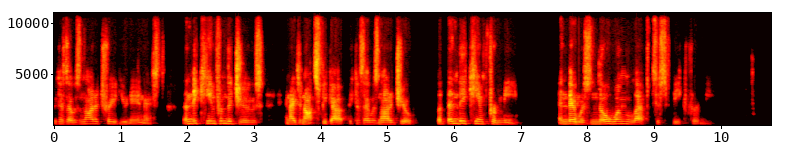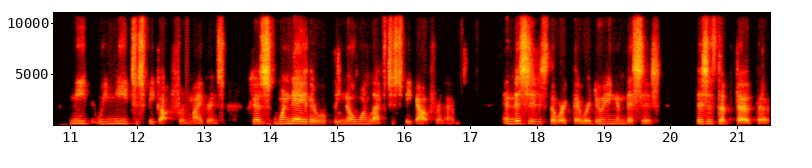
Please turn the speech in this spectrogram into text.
because I was not a trade unionist. Then they came from the Jews, and I did not speak out because I was not a Jew. But then they came for me, and there was no one left to speak for me. Need, we need to speak up for migrants because one day there will be no one left to speak out for them. And this is the work that we're doing, and this is this is the the the,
